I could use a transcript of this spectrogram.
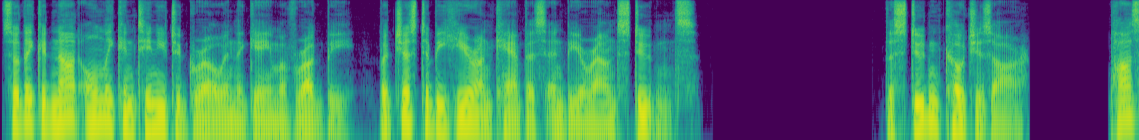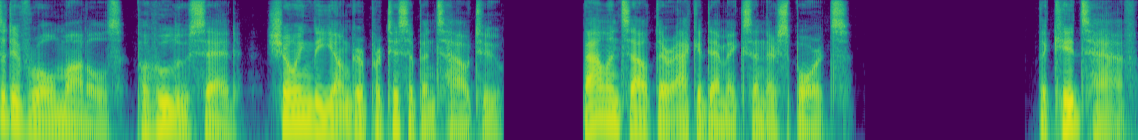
So they could not only continue to grow in the game of rugby, but just to be here on campus and be around students. The student coaches are positive role models, Pahulu said, showing the younger participants how to balance out their academics and their sports. The kids have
